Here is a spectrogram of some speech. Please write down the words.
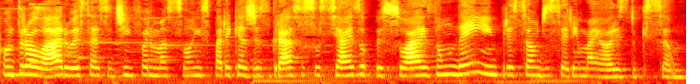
Controlar o excesso de informações para que as desgraças sociais ou pessoais não deem a impressão de serem maiores do que são.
